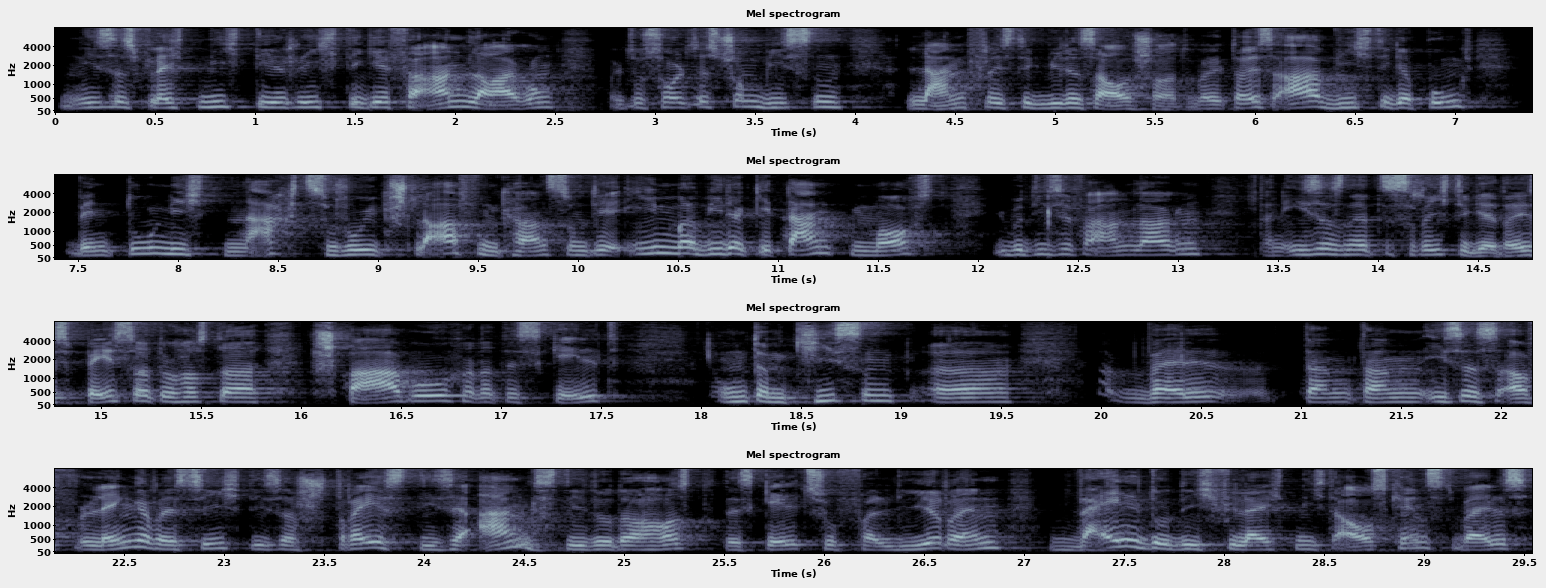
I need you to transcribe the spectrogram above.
dann ist es vielleicht nicht die richtige Veranlagung, weil du solltest schon wissen, langfristig, wie das ausschaut. Weil da ist auch ein wichtiger Punkt, wenn du nicht nachts ruhig schlafen kannst und dir immer wieder Gedanken machst über diese Veranlagen, dann ist es nicht das Richtige. Da ist besser, du hast ein Sparbuch oder das Geld unterm Kissen, äh, weil dann, dann ist es auf längere Sicht dieser Stress, diese Angst, die du da hast, das Geld zu verlieren, weil du dich vielleicht nicht auskennst, weil es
